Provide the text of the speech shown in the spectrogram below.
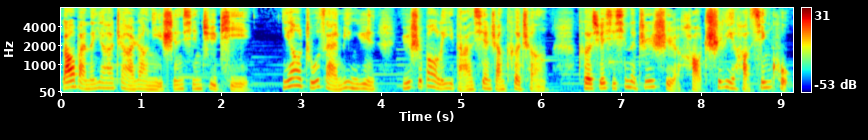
老板的压榨让你身心俱疲，你要主宰命运，于是报了一沓线上课程，可学习新的知识好吃力，好辛苦。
